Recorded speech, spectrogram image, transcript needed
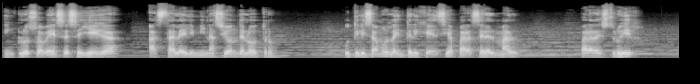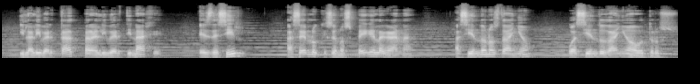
Incluso a veces se llega hasta la eliminación del otro. Utilizamos la inteligencia para hacer el mal, para destruir, y la libertad para el libertinaje, es decir, hacer lo que se nos pegue la gana, haciéndonos daño o haciendo daño a otros.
